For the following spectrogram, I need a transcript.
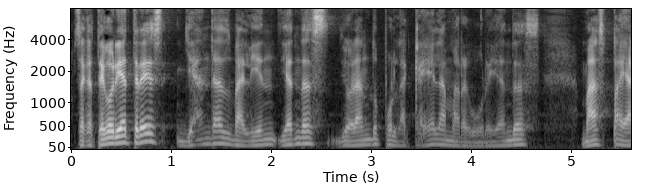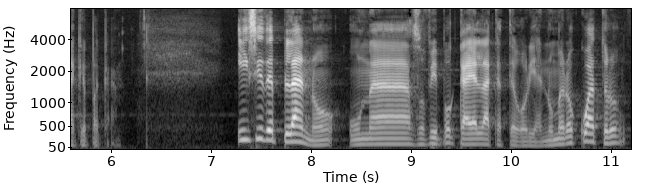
O sea, categoría 3, ya andas valiendo, ya andas llorando por la calle de la amargura, ya andas más para allá que para acá. Y si de plano una Sofipo cae a la categoría número 4,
